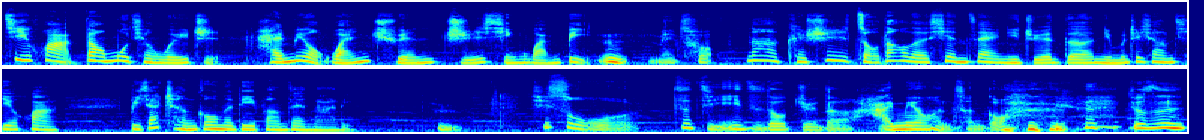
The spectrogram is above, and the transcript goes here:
计划到目前为止还没有完全执行完毕，嗯，没错。那可是走到了现在，你觉得你们这项计划比较成功的地方在哪里？嗯，其实我。自己一直都觉得还没有很成功，就是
